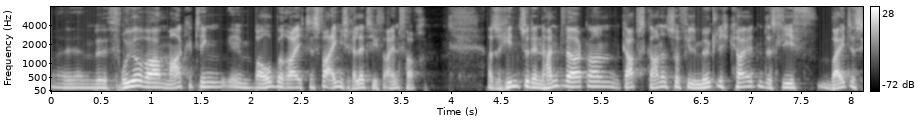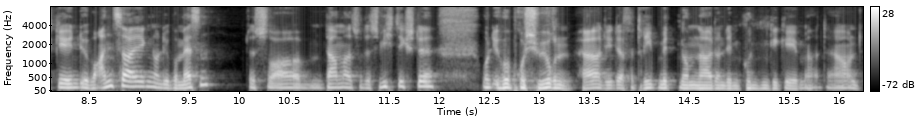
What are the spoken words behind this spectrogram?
Ähm, früher war Marketing im Baubereich, das war eigentlich relativ einfach. Also hin zu den Handwerkern gab es gar nicht so viele Möglichkeiten. Das lief weitestgehend über Anzeigen und über Messen. Das war damals so das Wichtigste. Und über Broschüren, ja, die der Vertrieb mitgenommen hat und dem Kunden gegeben hat. Ja. Und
